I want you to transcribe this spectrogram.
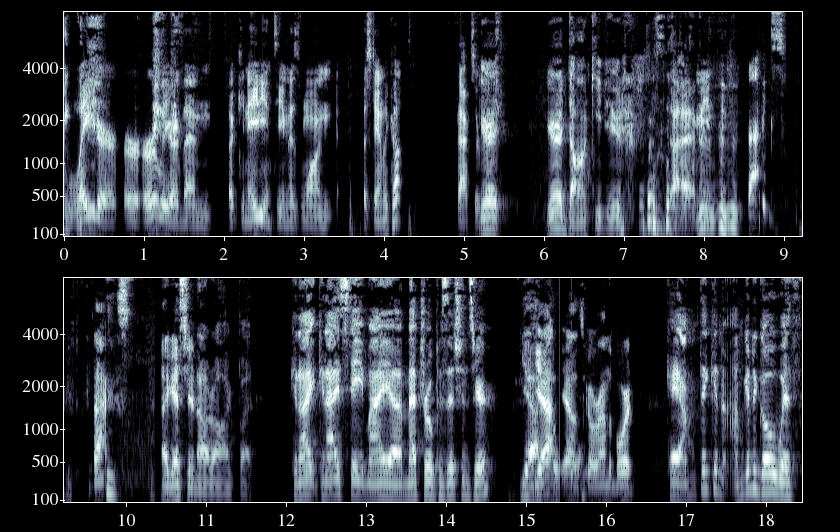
later or earlier than a Canadian team has won a Stanley Cup. Facts are You're you're a donkey, dude. I mean, facts. Facts. I guess you're not wrong, but can I can I state my uh, metro positions here? yeah, Yeah, yeah, let's go around the board. Okay, I'm thinking I'm gonna go with.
